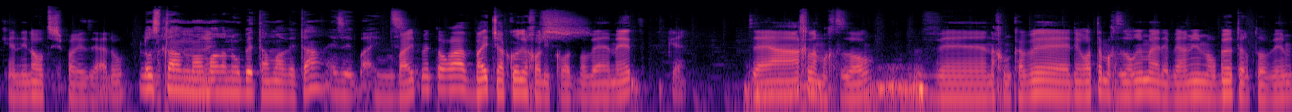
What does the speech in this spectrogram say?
כי אני לא רוצה שפריז יעלו. לא סתם. אמרנו בית המוות, אה? איזה בית. בית מטורף, בית שהכל יכול לקרות בו באמת. כן. זה היה אחלה מחזור, ואנחנו נקווה לראות את המחזורים האלה בימים הרבה יותר טובים,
